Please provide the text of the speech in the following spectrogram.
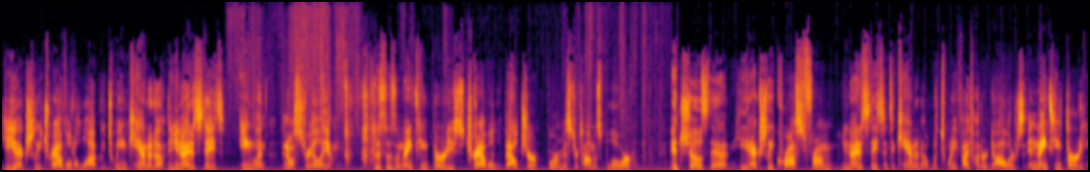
He actually traveled a lot between Canada, the United States, England, and Australia. This is a 1930s travel voucher for Mr. Thomas Blower. It shows that he actually crossed from United States into Canada with $2,500 in 1930.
